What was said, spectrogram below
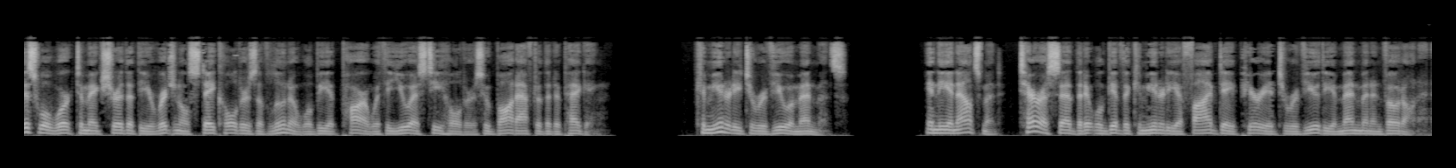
This will work to make sure that the original stakeholders of Luna will be at par with the UST holders who bought after the depegging. Community to review amendments. In the announcement, Terra said that it will give the community a five day period to review the amendment and vote on it.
